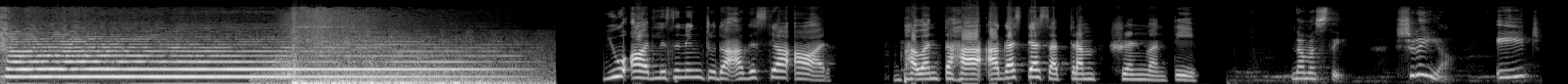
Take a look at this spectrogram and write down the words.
You are listening to the Agastya R. Bhavantaha Agastya Satram Shrinvanti. Namaste. Shriya, age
